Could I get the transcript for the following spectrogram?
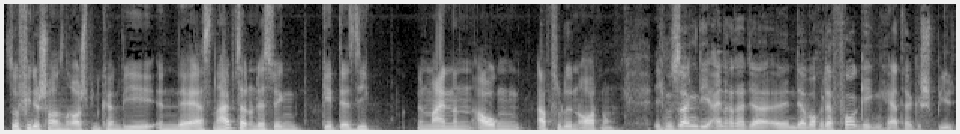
so viele Chancen rausspielen können wie in der ersten Halbzeit und deswegen geht der Sieg in meinen Augen absolut in Ordnung. Ich muss sagen, die Eintracht hat ja äh, in der Woche davor gegen Hertha gespielt.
